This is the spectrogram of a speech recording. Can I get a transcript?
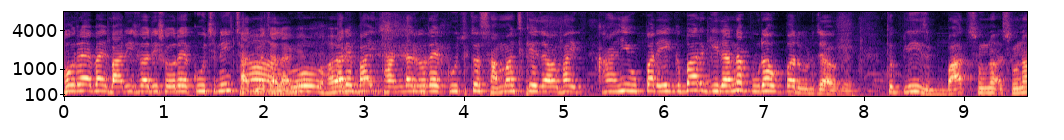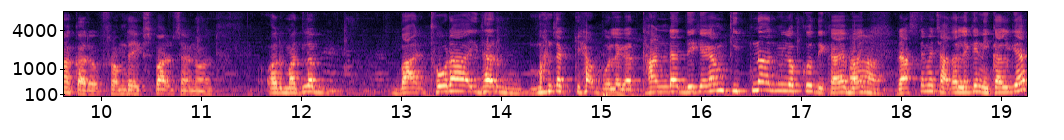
हो रहा है भाई बारिश वारिश हो रहा है कुछ नहीं छत में हाँ, चला गया। अरे भाई ठंडा हो रहा है कुछ तो समझ के जाओ भाई कहीं ऊपर एक बार गिरा ना पूरा ऊपर उठ जाओगे। तो प्लीज़ बात सुना सुना करो from the experts and all और मतलब थोड़ा इधर मतलब क्या बोलेगा थंडर दिखेगा। हम कितना आदमी लोग को दिखाए भाई। रास्ते में छाता लेके निकल गया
